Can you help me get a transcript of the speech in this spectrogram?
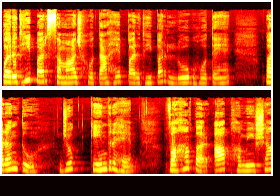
परिधि पर समाज होता है, परिधि पर लोग होते हैं। परंतु जो केंद्र है, वहाँ पर आप हमेशा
